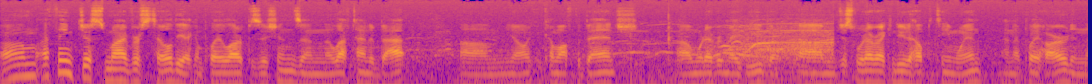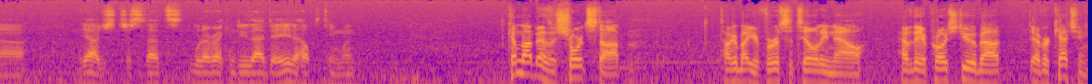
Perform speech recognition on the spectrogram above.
Um, I think just my versatility. I can play a lot of positions and a left-handed bat. Um, you know, I can come off the bench, um, whatever it may be, but um, just whatever I can do to help the team win. And I play hard, and uh, yeah, just just that's whatever I can do that day to help the team win. Come up as a shortstop. Talk about your versatility now. Have they approached you about ever catching?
